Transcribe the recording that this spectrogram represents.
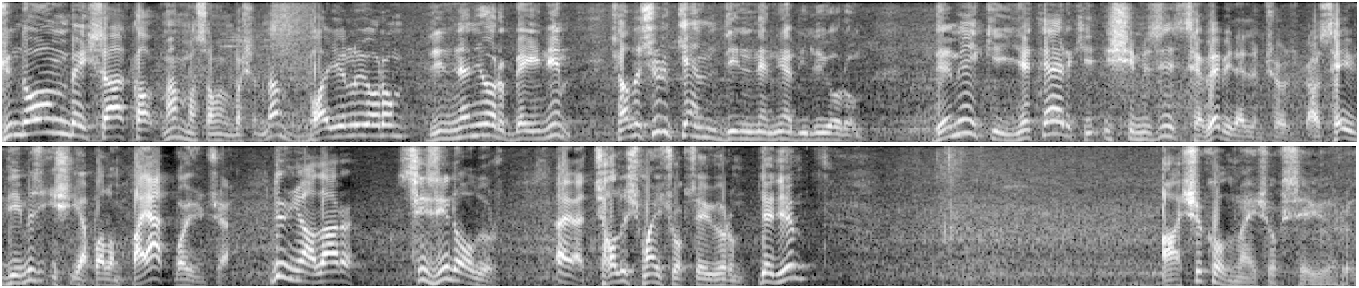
Günde 15 saat kalkmam masamın başından bayılıyorum. Dinleniyor beynim. Çalışırken dinlenebiliyorum. Demek ki yeter ki işimizi sevebilelim çocuklar. Sevdiğimiz işi yapalım hayat boyunca. Dünyalar sizin olur. Evet çalışmayı çok seviyorum dedim. Aşık olmayı çok seviyorum.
